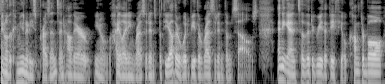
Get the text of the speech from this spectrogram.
you know the community's presence and how they're you know highlighting residents but the other would be the resident themselves and again to the degree that they feel comfortable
